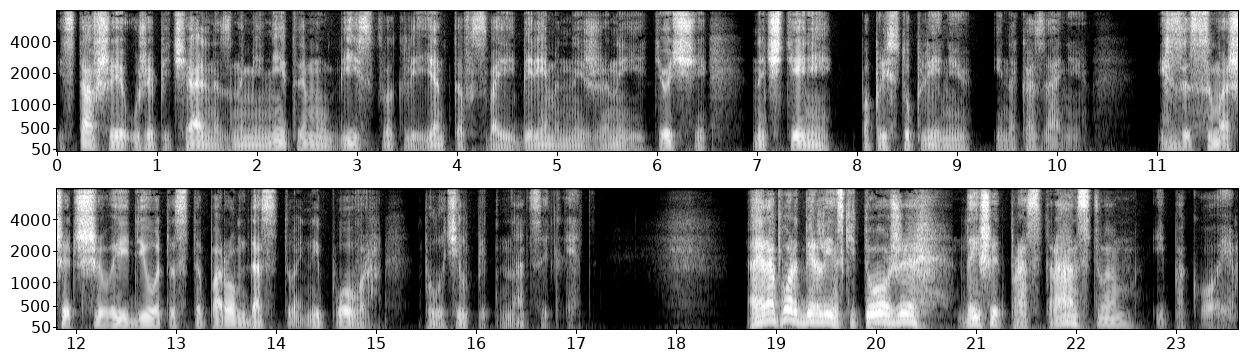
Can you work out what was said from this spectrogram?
и ставшее уже печально знаменитым убийство клиентов своей беременной жены и тещи на чтении по преступлению и наказанию. Из-за сумасшедшего идиота с топором достойный повар получил 15 лет. Аэропорт Берлинский тоже дышит пространством и покоем.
